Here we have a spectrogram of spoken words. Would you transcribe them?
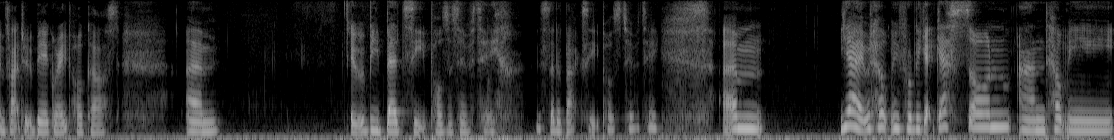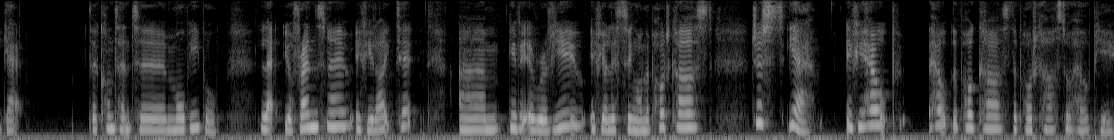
In fact, it would be a great podcast. Um, it would be bed seat positivity instead of backseat positivity. Um, yeah, it would help me probably get guests on and help me get the content to more people. Let your friends know if you liked it. Um, give it a review if you're listening on the podcast. Just yeah, if you help help the podcast, the podcast will help you.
